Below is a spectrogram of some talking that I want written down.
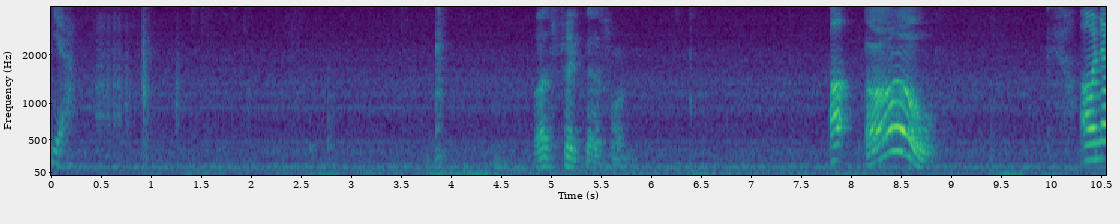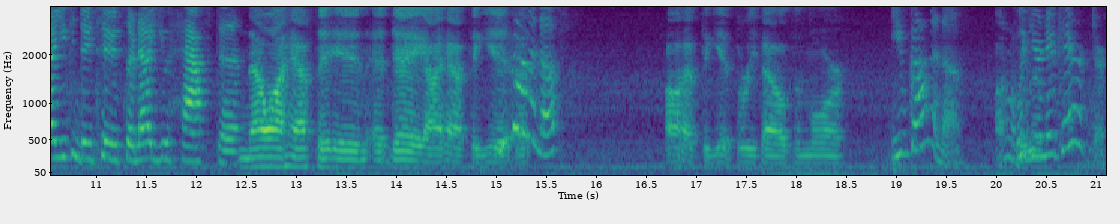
yeah. Let's pick this one. Oh. Oh! Oh, now you can do two, so now you have to. Now I have to in a day. I have to get. You've got enough. I'll have to get three thousand more. You've got enough I don't with even. your new character.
